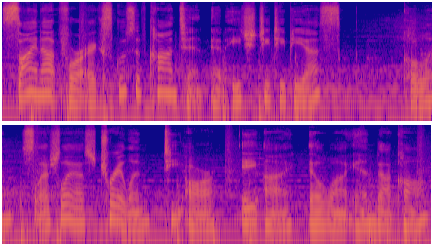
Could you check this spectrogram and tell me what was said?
Sign up for our exclusive content at https colon slash slash trailyn t r a i l y n dot com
